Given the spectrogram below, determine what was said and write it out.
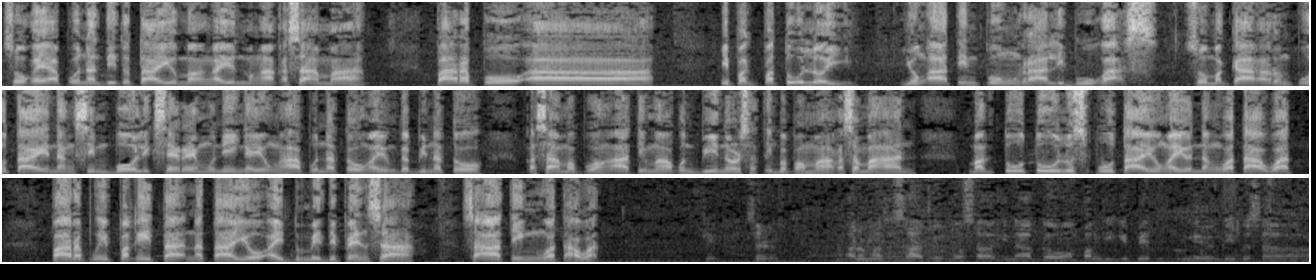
So kaya po nandito tayo mga ngayon mga kasama para po ah, ipagpatuloy yung atin pong rally bukas. So magkakaroon po tayo ng symbolic ceremony ngayong hapon na to, ngayong gabi na to, kasama po ang ating mga conveners at iba pang mga kasamahan. Magtutulos po tayo ngayon ng watawat para po ipakita na tayo ay dumidepensa sa ating watawat. Okay. Sir, ano masasabi mo sa ginagawang panggigipit ngayon dito sa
